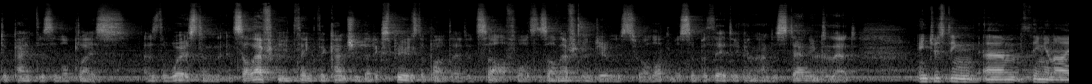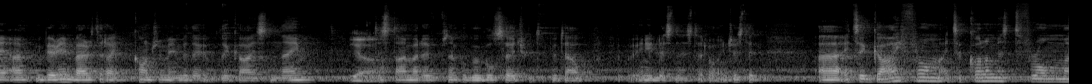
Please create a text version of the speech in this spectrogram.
to paint this little place as the worst. And in South Africa, you'd think the country that experienced apartheid itself, it's the South African journalists who are a lot more sympathetic and understanding to that. Interesting um, thing, and I, I'm very embarrassed that I can't remember the, the guy's name Yeah. at this time, but a simple Google search would, would help any listeners that are interested. Uh, it's a guy from, it's a columnist from uh,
